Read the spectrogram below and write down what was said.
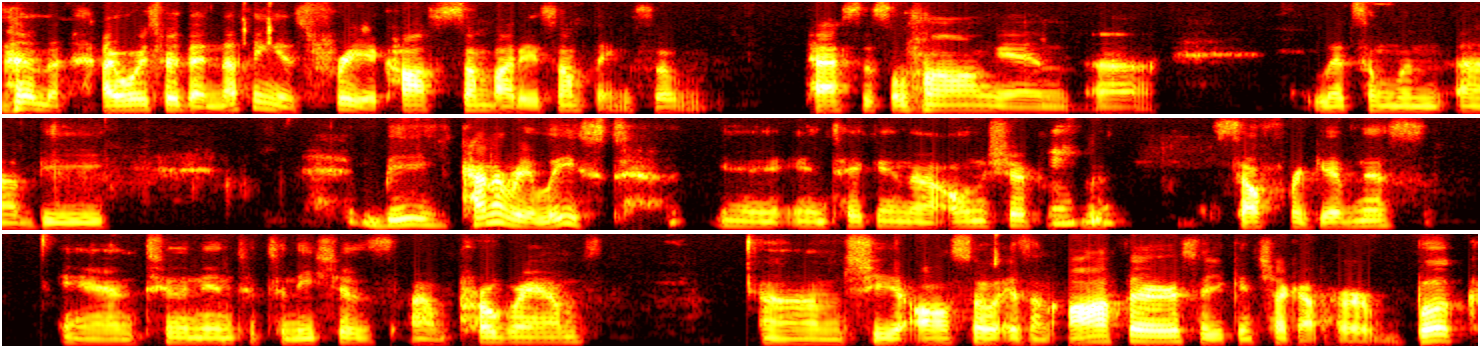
I always heard that nothing is free. It costs somebody something. So pass this along and uh, let someone uh, be be kind of released in, in taking uh, ownership, mm-hmm. self forgiveness, and tune into Tuniscia's um, programs. Um, she also is an author, so you can check out her book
